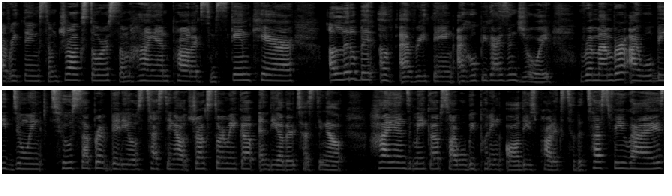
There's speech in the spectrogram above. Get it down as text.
everything. Some drugstores, some high-end products, some skincare, a little bit of everything. I hope you guys enjoyed. Remember, I will be doing two separate videos testing out drugstore makeup and the other testing out high-end makeup. So I will be putting all these products to the test for you guys.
